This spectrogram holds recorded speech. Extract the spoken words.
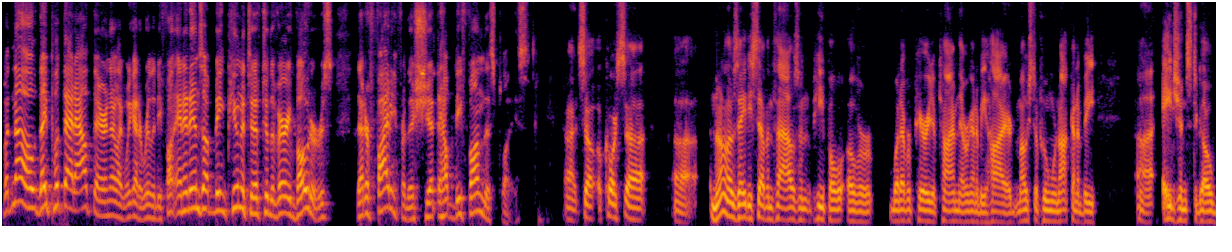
But no, they put that out there and they're like, we got to really defund. And it ends up being punitive to the very voters that are fighting for this shit to help defund this place. All right. So, of course, uh, uh, none of those 87,000 people over whatever period of time they were going to be hired, most of whom were not going to be uh, agents to go.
